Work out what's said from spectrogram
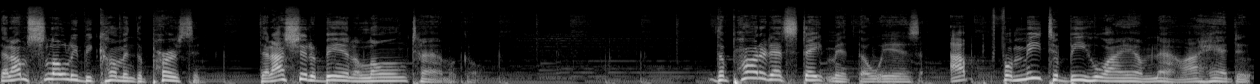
That I'm slowly becoming the person that I should have been a long time ago. The part of that statement though is I for me to be who I am now, I had to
